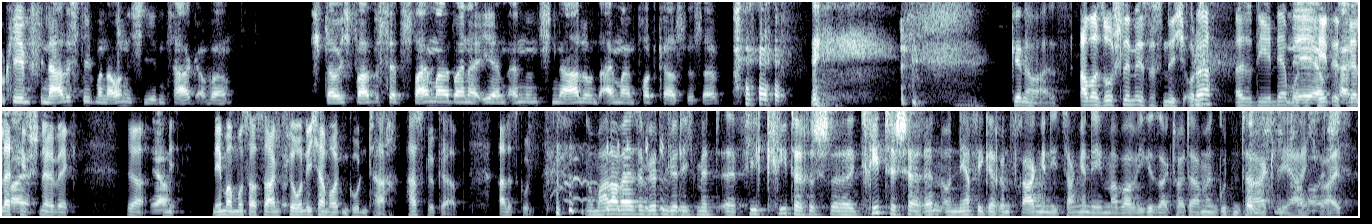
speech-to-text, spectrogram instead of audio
okay, im Finale steht man auch nicht jeden Tag, aber ich glaube, ich war bisher zweimal bei einer EMM im Finale und einmal im Podcast deshalb. Genau. Also. Aber so schlimm ist es nicht, oder? Also die Nervosität nee, ist relativ Fall. schnell weg. Ja. ja. Nee, man muss auch sagen, Flo und ich haben heute einen guten Tag. Hast Glück gehabt. Alles gut. Normalerweise würden wir dich mit äh, viel kritische, kritischeren und nervigeren Fragen in die Zange nehmen. Aber wie gesagt, heute haben wir einen guten Tag. Ja, ich euch. weiß.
